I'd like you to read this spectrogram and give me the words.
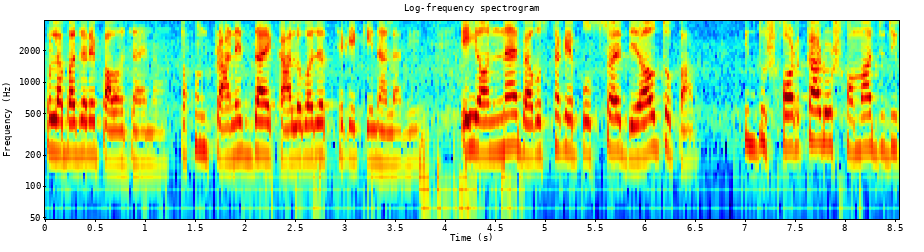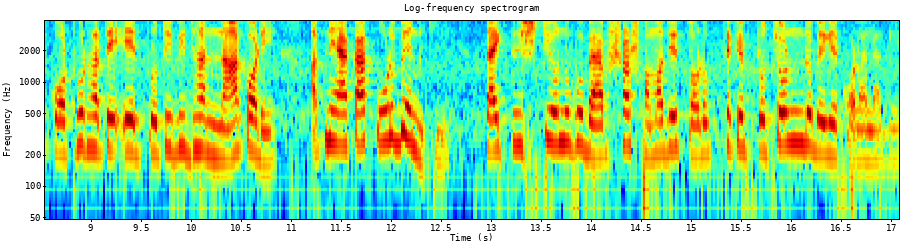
খোলা বাজারে পাওয়া যায় না। তখন প্রাণের দায় কালো বাজার থেকে কেনা লাগে। এই অন্যায় ব্যবস্থাকে প্রশ্রয় দেওয়াও তো পাপ। কিন্তু সরকার ও সমাজ যদি কঠোর হাতে এর প্রতিবিধান না করে, আপনি একা করবেন কি? তাই কৃষ্টি অনুগ ব্যবসা সমাজের তরফ থেকে প্রচণ্ড বেগে করা লাগে।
